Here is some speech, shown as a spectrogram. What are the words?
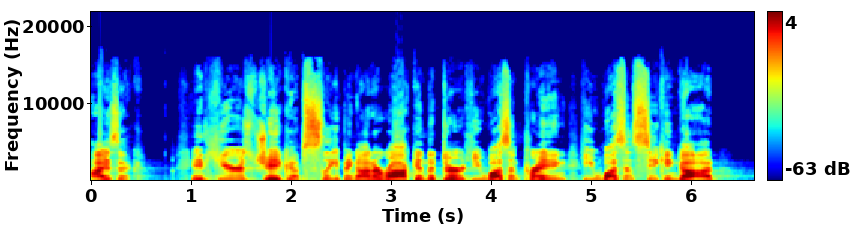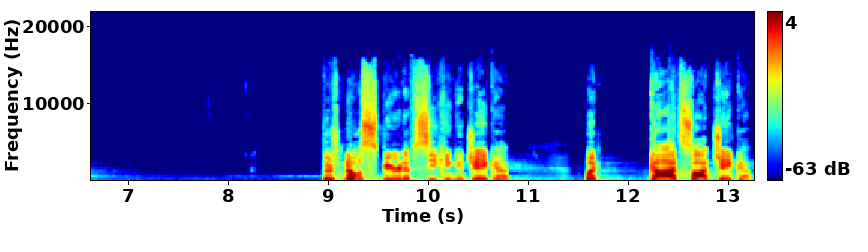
Isaac. And here's Jacob sleeping on a rock in the dirt. He wasn't praying, he wasn't seeking God, there's no spirit of seeking in Jacob, but God sought Jacob.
